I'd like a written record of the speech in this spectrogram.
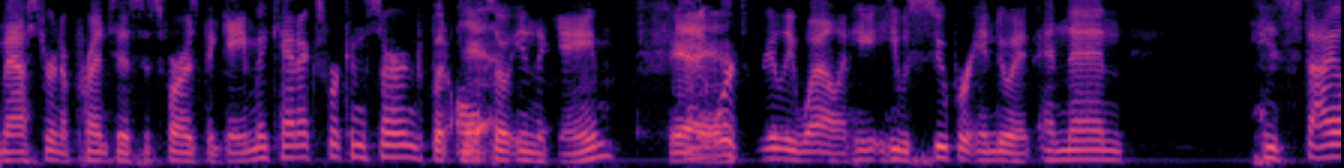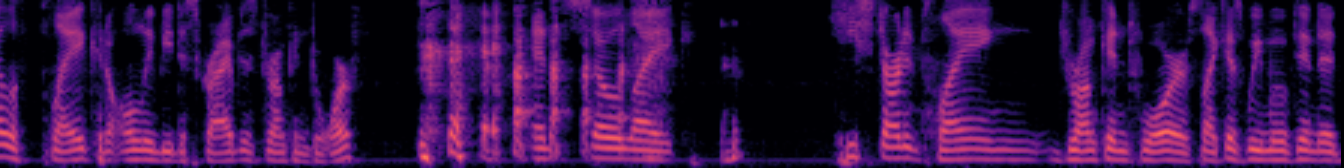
master and apprentice as far as the game mechanics were concerned, but also in the game. yeah, and it yeah. worked really well, and he he was super into it. And then his style of play could only be described as drunken dwarf, and so like he started playing drunken dwarves. Like as we moved into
